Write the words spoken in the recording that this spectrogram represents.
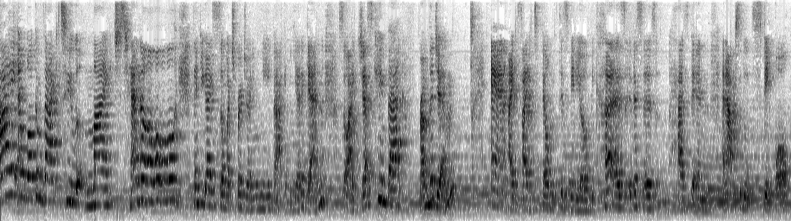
Hi and welcome back to my channel. Thank you guys so much for joining me back yet again. So I just came back from the gym and I decided to film this video because this is has been an absolute staple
